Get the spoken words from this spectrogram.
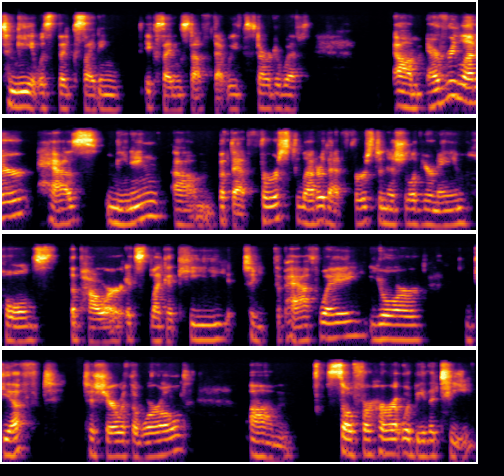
to me, it was the exciting, exciting stuff that we started with. Um, every letter has meaning, um, but that first letter, that first initial of your name holds the power. It's like a key to the pathway, your gift to share with the world. Um, so for her, it would be the T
